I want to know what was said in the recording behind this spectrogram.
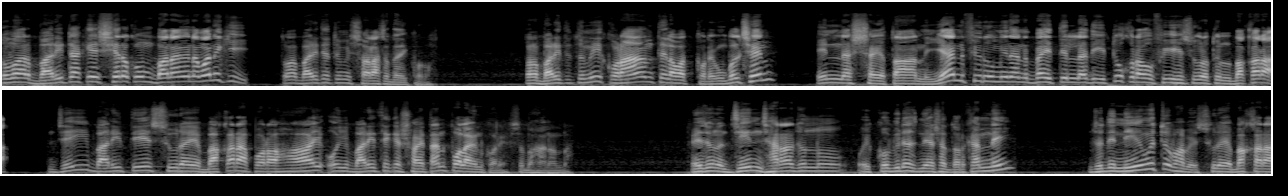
তোমার বাড়িটাকে সেরকম বানায় না মানে কি? তোমার বাড়িতে তুমি সলাৎ আদায় করো। তোমার বাড়িতে তুমি কোরআন তেলাওয়াত করো এবং বলছেন, ইন্না শয়তান ইয়ানফিরু মিনান বাইতিল্লাযী তুকরাউ ফীহি সূরাতুল বাকারা। যেই বাড়িতে সূরা বাকারা পড়া হয়, ওই বাড়ি থেকে শয়তান পলায়ন করে, সুবহানাল্লাহ। এই জন্য জিন ঝাড়ার জন্য ওই কবিরাজ নিয়ে আসার দরকার নেই। যদি নিয়মিতভাবে সুরে বাকারা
